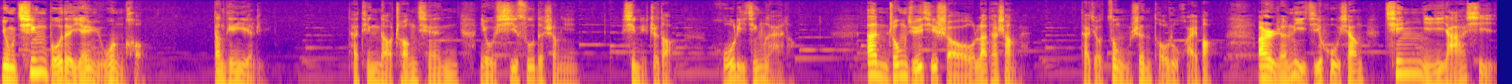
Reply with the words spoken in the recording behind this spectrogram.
用轻薄的言语问候。当天夜里，他听到床前有窸窣的声音，心里知道狐狸精来了，暗中举起手拉他上来，他就纵身投入怀抱，二人立即互相亲昵牙戏。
